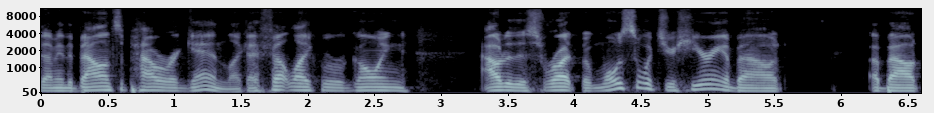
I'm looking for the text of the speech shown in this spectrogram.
I mean the balance of power again. Like I felt like we were going out of this rut, but most of what you're hearing about about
